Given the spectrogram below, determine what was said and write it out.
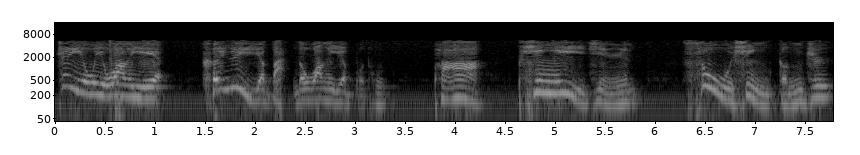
这一位王爷可与一般的王爷不同，他平易近人，素性耿直。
